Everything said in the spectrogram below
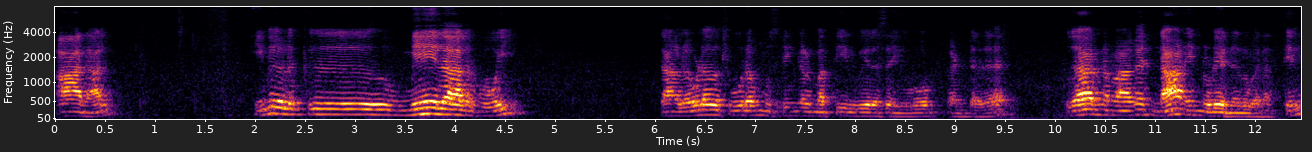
ஆனால் இவர்களுக்கு மேலால் போய் நாங்கள் எவ்வளவு தூரம் முஸ்லீம்கள் மத்தியில் வேலை செய்கிறோம் என்றதை உதாரணமாக நான் என்னுடைய நிறுவனத்தில்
